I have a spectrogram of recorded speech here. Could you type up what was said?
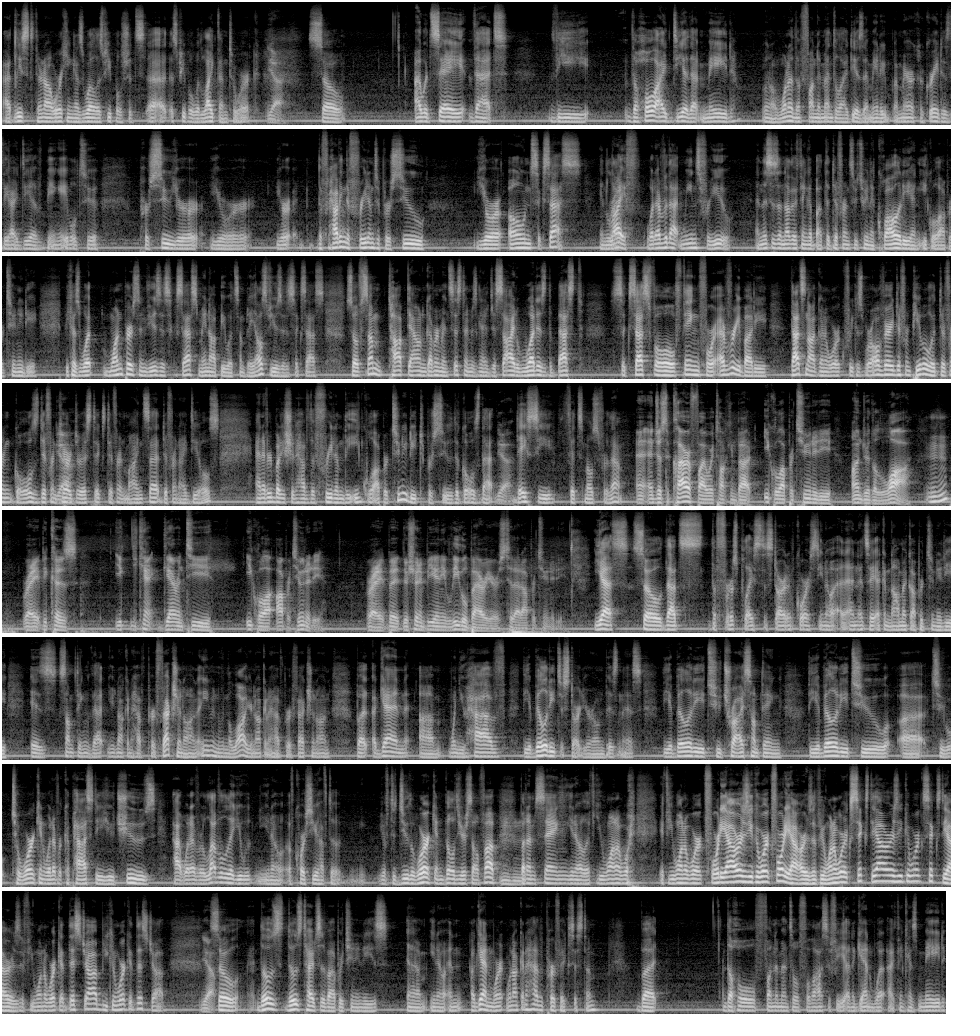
at least they're not working as well as people should uh, as people would like them to work Yeah. so I would say that the the whole idea that made you know one of the fundamental ideas that made America great is the idea of being able to pursue your your your the, having the freedom to pursue your own success in Right. life, whatever that means for you. And this is another thing about the difference between equality and equal opportunity, because what one person views as success may not be what somebody else views as success. So if some top-down government system is going to decide what is the best successful thing for everybody, that's not going to work for you because we're all very different people with different goals, different Yeah. characteristics, different mindset, different ideals. And everybody should have the freedom, the equal opportunity to pursue the goals that Yeah. they see fits most for them. And, and just to clarify, we're talking about equal opportunity under the law, Mm-hmm. right? Because you, you can't guarantee equal opportunity, right? But there shouldn't be any legal barriers to that opportunity. Yes, so that's the first place to start, of course. You know, and, I'd say economic opportunity is something that you're not going to have perfection on. Even in the law, you're not going to have perfection on. But again, um, when you have the ability to start your own business, the ability to try something, the ability to uh, to to work in whatever capacity you choose at whatever level that you you know, of course, you have to you have to do the work and build yourself up. Mhm. But I'm saying, you know, if you want to work, if you want to work 40 hours, you can work 40 hours. If you want to work 60 hours, you can work 60 hours. If you want to work at this job, you can work at this job. Yeah. So those those types of opportunities, um, you know, and again, we're we're not going to have a perfect system, but the whole fundamental philosophy, and again, what I think has made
